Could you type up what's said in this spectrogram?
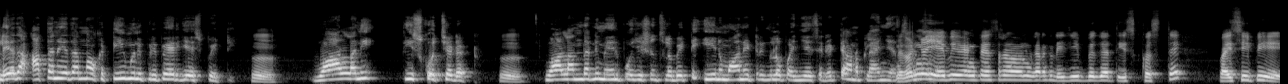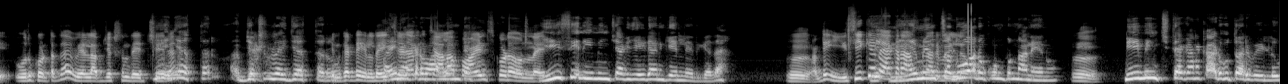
లేదా అతను ఏదన్నా ఒక టీముని ప్రిపేర్ చేసి పెట్టి వాళ్ళని తీసుకొచ్చేటట్టు. వాళ్ళందరినీ మెయిన్ పొజిషన్స్లో పెట్టి ఈయన మానిటరింగ్లో పనిచేసేటట్టు ఏమైనా ప్లాన్ చేస్తారు నిజంగా ఏబి వెంకటేశ్వరరావు కనుక డీజీపీగా తీసుకొస్తే వైసీపీ ఊరుకుంటుందా? వీళ్ళు అబ్జెక్షన్ చేయరా? చేస్తారు? అబ్జెక్షన్ రైజ్ చేస్తారు. ఎందుకంటే చాలా పాయింట్స్ కూడా ఉన్నాయి. ఈసీ నియమించాక చేయడానికి ఏం లేదు కదా? ఉమ్, అంటే ఈసీకే లేక రాస్తారు నియమించదు. అనుకుంటున్నా నేను. ఉమ్, నియమించితే కనుక అడుగుతారు వీళ్ళు.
